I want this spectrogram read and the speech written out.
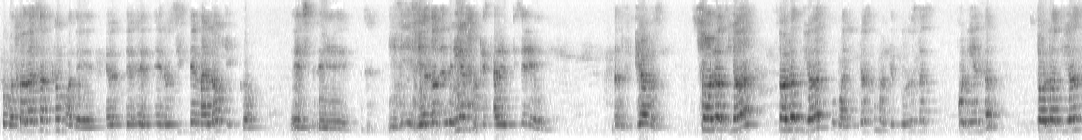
Como todas son como de, en un sistema lógico, este, y, y, no tendríamos que estar en ese, digamos, solo Dios, solo Dios, como el Dios como el que tú lo estás poniendo, solo Dios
